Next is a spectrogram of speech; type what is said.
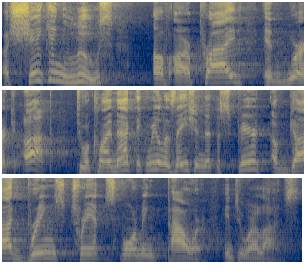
a shaking loose of our pride and work up to a climactic realization that the Spirit of God brings transforming power into our lives.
